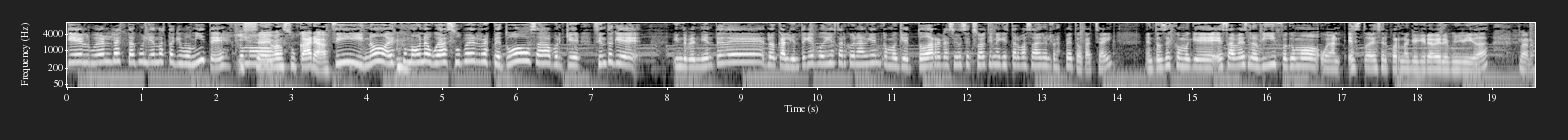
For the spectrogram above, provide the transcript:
que el weón la está culiando hasta que vomite, es Y se va en su cara. Sí, no, es como una wea súper respetuosa, porque siento que independiente de lo caliente que podía estar con alguien, como que toda relación sexual tiene que estar basada en el respeto, ¿cachai? Entonces como que esa vez lo vi y fue como, weón, esto es el porno que quiero ver en mi vida. Claro.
